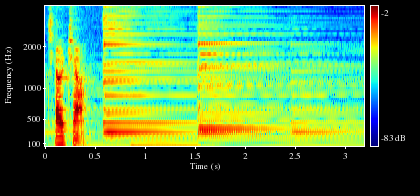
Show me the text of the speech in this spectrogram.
Tchau, tchau.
